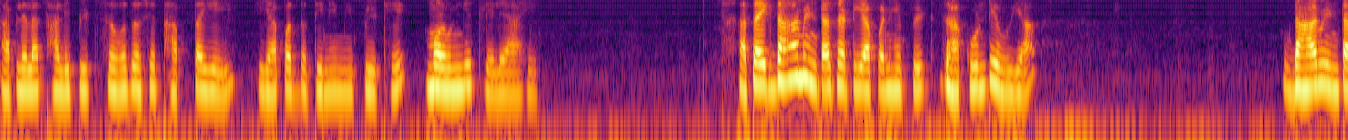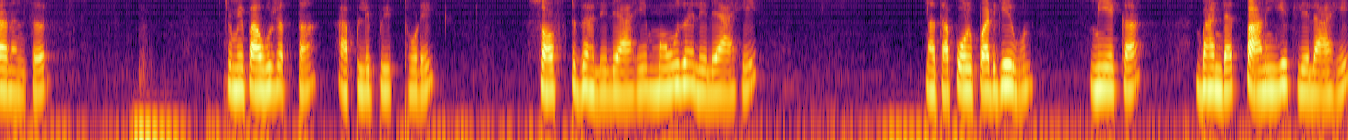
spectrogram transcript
आपल्याला थालीपीठ सहज असे थापता येईल या पद्धतीने मी पीठ हे मळून घेतलेले आहे. आता एक दहा मिनटासाठी आपण हे पीठ झाकून ठेवूया. दहा मिनटानंतर तुम्ही पाहू शकता आपले पीठ थोडे सॉफ्ट झालेले आहे मऊ झालेले आहे. आता पोळपाट घेऊन मी एका भांड्यात पाणी घेतलेलं आहे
